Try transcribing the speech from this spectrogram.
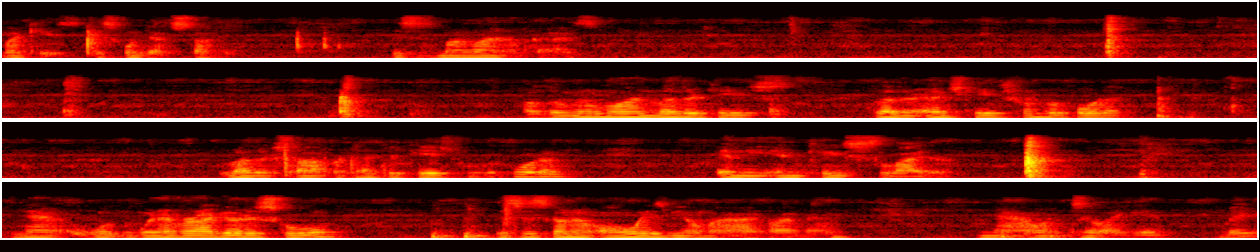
my case. This one got stuck. This is my lineup, guys. Aluminum line leather case, leather edge case from Proporta, leather stop protective case from Proporta, and the MK slider. Now, wh- whenever I go to school, this is gonna always be on my iPod now. Now until I get maybe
